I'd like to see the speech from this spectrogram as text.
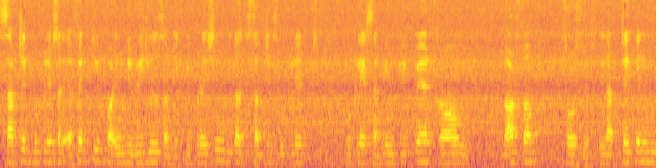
Subject booklets are effective for individual subject preparation because the subject booklet, booklets have been prepared from lots of sources. We have taken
